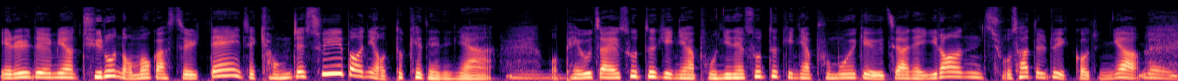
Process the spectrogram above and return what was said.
예를 들면 뒤로 넘어갔을 때 이제 경제 수입원이 어떻게 되느냐, 음. 뭐 배우자의 소득이냐, 본인의 소득이냐, 부모에게 의지하냐 이런 조사들도 있거든요. 네.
